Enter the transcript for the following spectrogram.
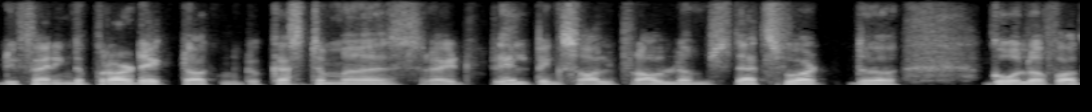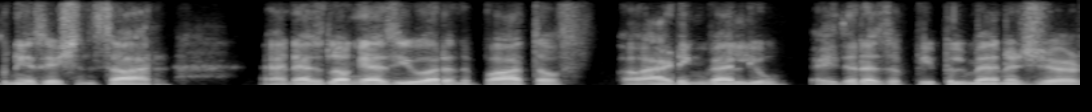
defining the product, talking to customers, right? Helping solve problems. That's what the goal of organizations are. And as long as you are in the path of uh, adding value, either as a people manager,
